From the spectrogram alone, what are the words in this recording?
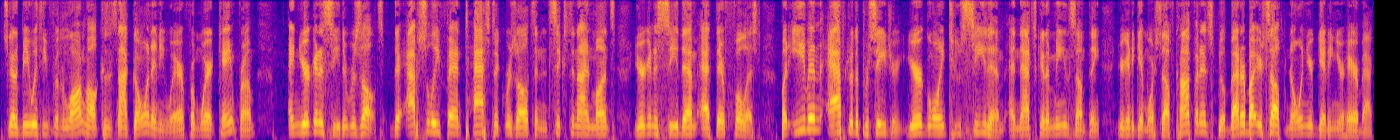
It's going to be with you for the long haul because it's not going anywhere from where it came from. And you're going to see the results. They're absolutely fantastic results, and in six to nine months, you're going to see them at their fullest. But even after the procedure, you're going to see them, and that's going to mean something. You're going to get more self confidence, feel better about yourself, knowing you're getting your hair back.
